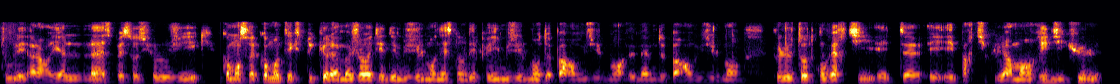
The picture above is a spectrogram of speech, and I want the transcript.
Tous les, alors, il y a l'aspect sociologique. Comment ça, comment t'expliques que la majorité des musulmans naissent dans des pays musulmans, de parents musulmans, eux-mêmes de parents musulmans, que le taux de convertis est, est, est particulièrement ridicule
